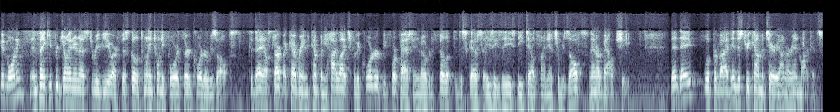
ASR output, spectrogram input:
Good morning, and thank you for joining us to review our fiscal 2024 third quarter results. Today, I'll start by covering company highlights for the quarter before passing it over to Philip to discuss AZZ's detailed financial results and our balance sheet. Then Dave will provide industry commentary on our end markets,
